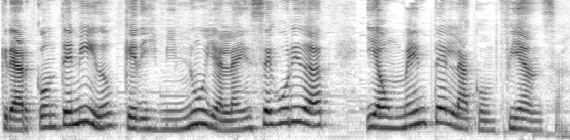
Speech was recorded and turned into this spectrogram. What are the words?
crear contenido que disminuya la inseguridad y aumente la confianza.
